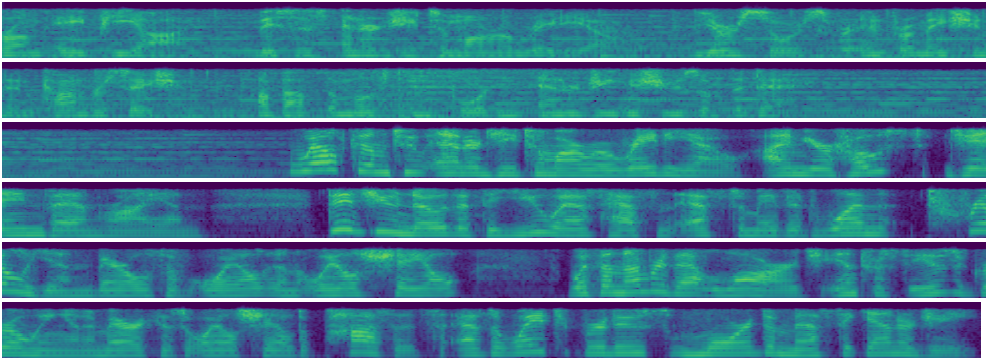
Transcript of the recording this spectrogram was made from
From API, this is Energy Tomorrow Radio, your source for information and conversation about the most important energy issues of the day. Welcome to Energy Tomorrow Radio. I'm your host, Jane Van Ryan. Did you know that the U.S. has an estimated 1 trillion barrels of oil in oil shale? With a number that large, interest is growing in America's oil shale deposits as a way to produce more domestic energy.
